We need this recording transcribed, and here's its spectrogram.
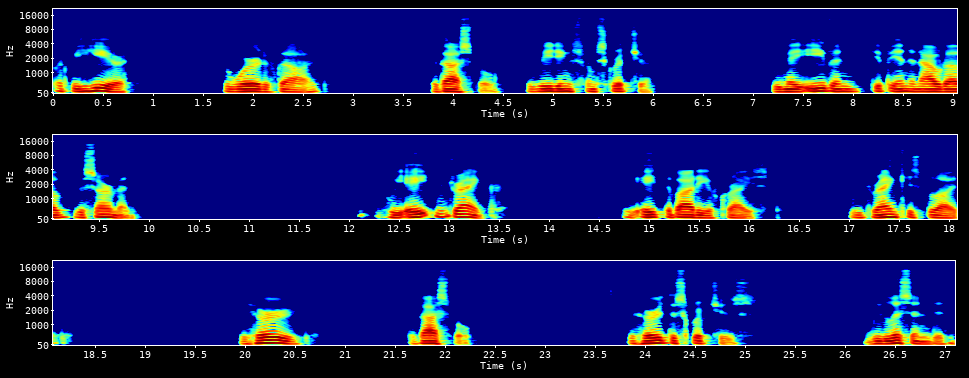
but we hear the Word of God, the Gospel, the readings from Scripture. We may even dip in and out of the sermon. We ate and drank. We ate the body of Christ. We drank his blood. We heard the gospel. We heard the scriptures. We listened in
